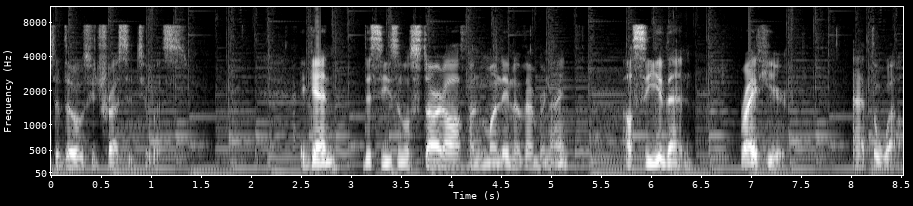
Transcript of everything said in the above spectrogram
to those who trusted to us. Again, this season will start off on Monday, November 9th. I'll see you then, right here at the well.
